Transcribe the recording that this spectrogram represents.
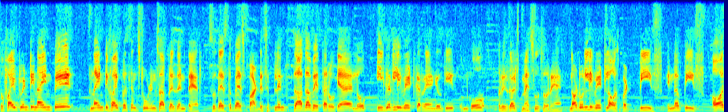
तो फाइव ट्वेंटी नाइन पे 95% students are present there so that's the best part discipline ज़्यादा बेहतर हो गया है। लोग ईगरली वेट कर रहे हैं क्योंकि उनको रिजल्ट्स महसूस हो रहे हैं। Not only weight loss but peace inner peace और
